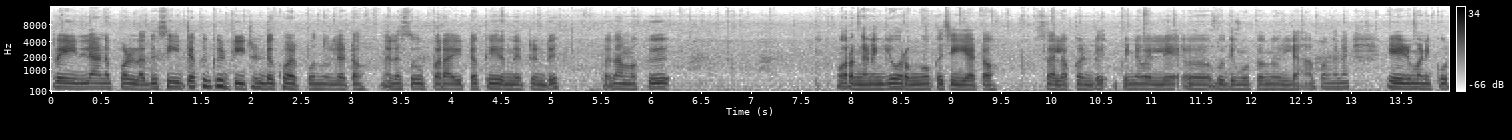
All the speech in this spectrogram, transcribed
ട്രെയിനിലാണ് ഇപ്പോൾ ഉള്ളത്. സീറ്റൊക്കെ കിട്ടിയിട്ടുണ്ട്. കുഴപ്പമൊന്നുമില്ല കേട്ടോ നല്ല സൂപ്പറായിട്ടൊക്കെ ഇരുന്നിട്ടുണ്ട്. അപ്പോൾ നമുക്ക് ഉറങ്ങണമെങ്കിൽ ഉറങ്ങുകയൊക്കെ ചെയ്യാം കേട്ടോ. സ്ഥലമൊക്കെ ഉണ്ട് പിന്നെ വലിയ ബുദ്ധിമുട്ടൊന്നുമില്ല. അപ്പം അങ്ങനെ ഏഴ് മണിക്കൂർ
